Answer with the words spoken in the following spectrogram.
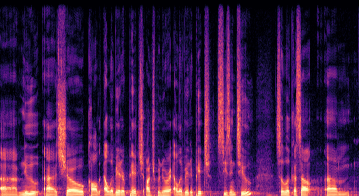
uh, new uh, show called Elevator Pitch, Entrepreneur Elevator Pitch Season 2. So look us out um,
